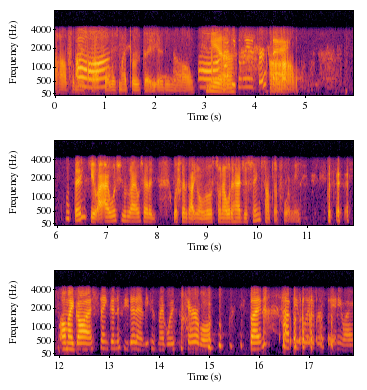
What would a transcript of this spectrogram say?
Uh, for myself, Aw. so it was my birthday, and you know, Oh, yeah. happy belated birthday. Oh. Well, thank you. I, I wish you. I wish I had. Wish I had got you on a little soon. I would have had you sing something for me. Oh my gosh, thank goodness you didn't because my voice is terrible. but happy belated birthday anyway.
